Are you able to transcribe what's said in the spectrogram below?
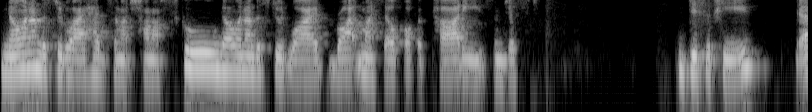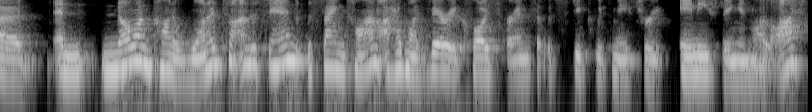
No one understood why I had so much time off school. No one understood why I'd write myself off at parties and just disappear uh, and no one kind of wanted to understand at the same time. I had my very close friends that would stick with me through anything in my life,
